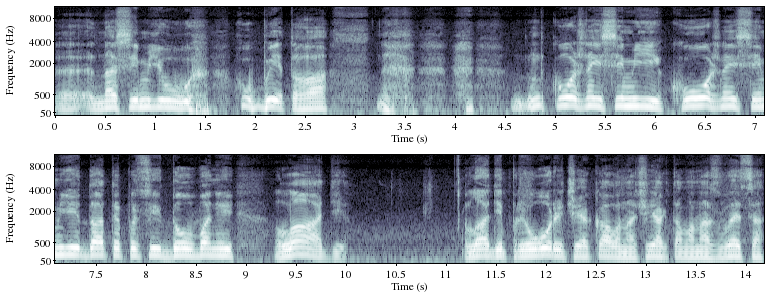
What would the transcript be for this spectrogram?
е, на сім'ю убитого, а кожній сім'ї, кожній сім'ї дати по цій довбаній ладі. Ладі Пріорі, чи яка вона, чи як там вона зветься,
